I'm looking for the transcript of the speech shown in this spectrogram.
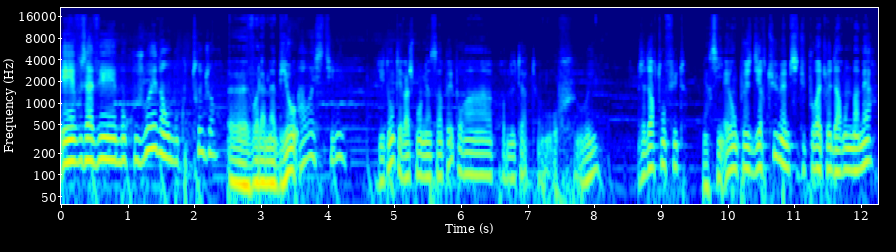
Et vous avez beaucoup joué dans beaucoup de trucs, genre Euh, voilà ma bio. Ah ouais, stylé. Dis donc, t'es vachement bien sympa pour un prof de théâtre. Oh, oui, J'adore ton fut. merci. Et on peut se dire tu, même si tu pourrais être le daron de ma mère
